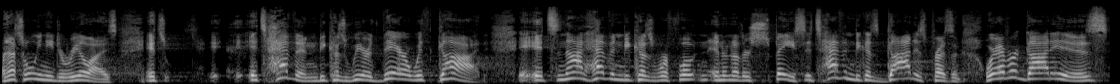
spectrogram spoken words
And that's what we need to realize. It's it's heaven because we are there with God. It's not heaven because we're floating in another space. It's heaven because God is present. Wherever God is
